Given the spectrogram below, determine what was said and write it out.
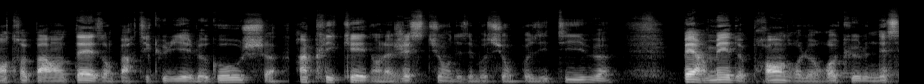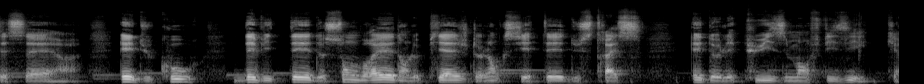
entre parenthèses en particulier le gauche, impliqué dans la gestion des émotions positives, permet de prendre le recul nécessaire et du coup d'éviter de sombrer dans le piège de l'anxiété, du stress et de l'épuisement physique.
